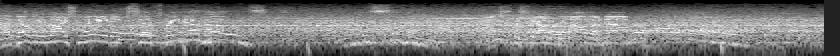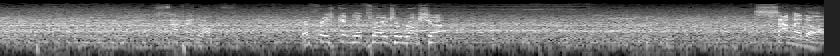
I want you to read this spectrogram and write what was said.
They're building a nice lead. It's uh, 3-0 now. It's Cristiano Ronaldo now. Samedov. Referee's given the throw to Russia. Samedov.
